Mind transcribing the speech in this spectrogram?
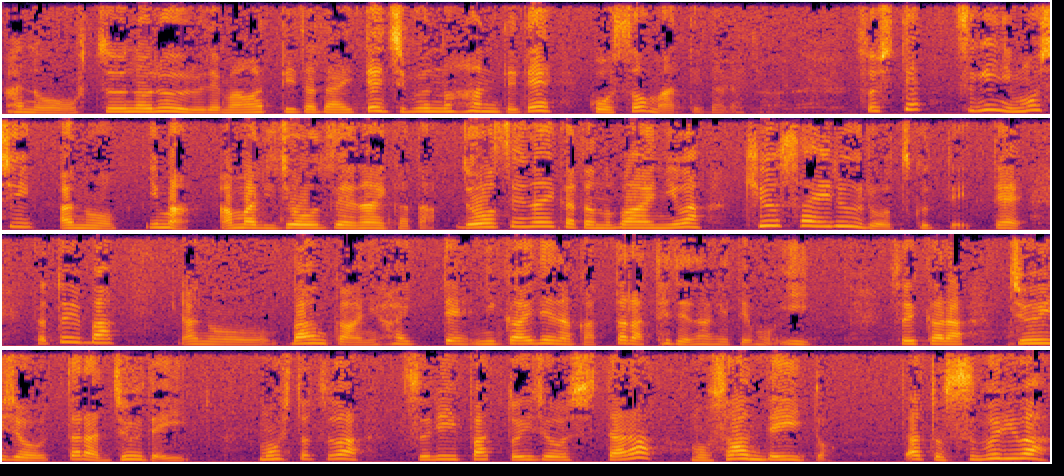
あのー、普通のルールで回っていただいて自分のハンデでコースを回っていただきます。そして次にもし、あの、今、あまり上手でない方、上手でない方の場合には、救済ルールを作っていて、例えば、あの、バンカーに入って2回出なかったら手で投げてもいい。それから10以上打ったら10でいい。もう一つは3パット以上したらもう3でいいと。あと素振りは、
